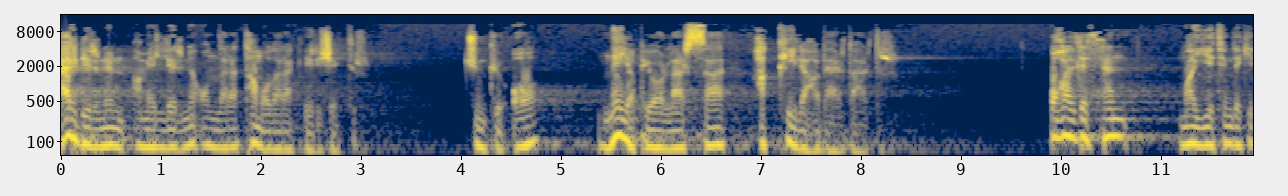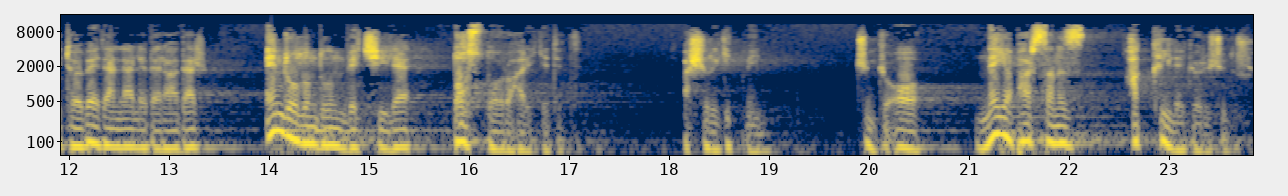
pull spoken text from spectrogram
her birinin amellerini onlara tam olarak verecektir. Çünkü O ne yapıyorlarsa hakkıyla haberdardır. O halde sen mayyetindeki tövbe edenlerle beraber emrolunduğun veçiyle dosdoğru hareket et. Aşırı gitmeyin. Çünkü o ne yaparsanız hakkıyla görüşüdür.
